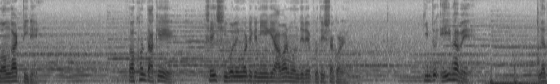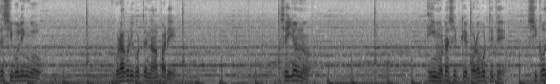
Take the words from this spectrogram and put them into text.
গঙ্গার তীরে। তখন তাকে সেই শিবলিঙ্গটিকে নিয়ে গিয়ে আবার মন্দিরে প্রতিষ্ঠা করেন। কিন্তু এইভাবে যাতে শিবলিঙ্গ ঘোরাঘুরি করতে না পারে, সেই জন্য এই মোটা শিবকে পরবর্তীতে শিকল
